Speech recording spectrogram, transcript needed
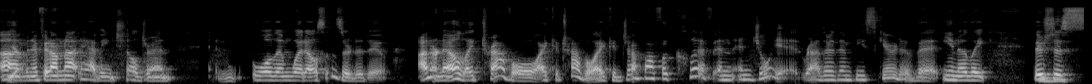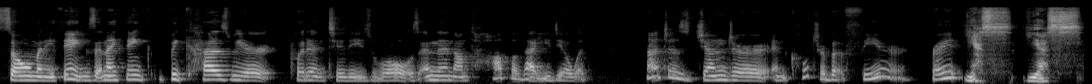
Um, Yeah. And if I'm not having children, well, then what else is there to do? I don't know, like travel. I could travel. I could jump off a cliff and enjoy it rather than be scared of it. You know, like there's just so many things. And I think because we are put into these roles, and then on top of that, you deal with not just gender and culture, but fear, right? Yes, yes.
